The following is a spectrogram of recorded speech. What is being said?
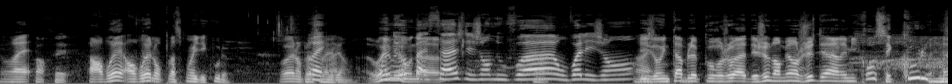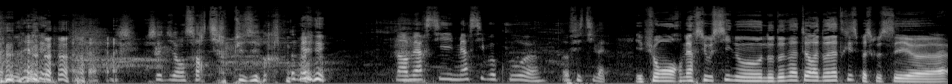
Ouais. Parfait. Alors, en vrai, en vrai, l'emplacement il est cool. Ouais, l'emplacement Ouais. est bien. Ouais, on mais est au on a- passage, les gens nous voient, on voit les gens. Ouais. Ils ont une table pour jouer à des jeux d'ambiance juste derrière les micros, c'est cool. J'ai dû en sortir plusieurs. Non, merci, merci beaucoup euh, au festival. Et puis on remercie aussi nos, nos donateurs et donatrices parce que c'est euh,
